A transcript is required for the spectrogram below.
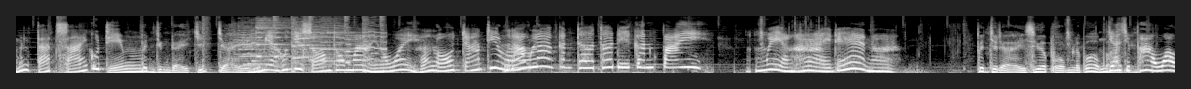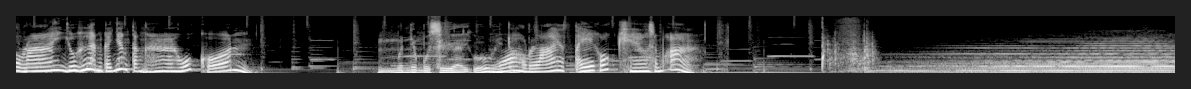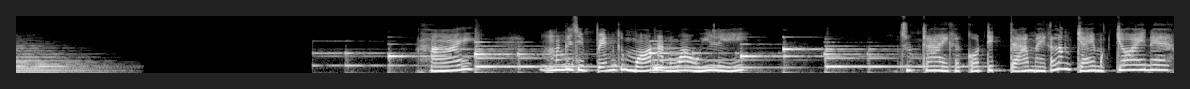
มันตัดสายกูทิม เป็นจังไดจิตใจ เมียคนที่สองโทรมาให้นะเว้ยฮัลโหลจ้าที่เราเลิกกันเธอะเธอดีกันไป ไม่อยากหายแน่นะ เป็นจังไดเสื้อผมละบ่บาดอย่าสิพาเว้าวร้ายอยู่เฮือนกันยังตั้งหาหกคน มันยังบ่เชื่ออีกโอ้ยว้าวร้ายเตะเขาแขวสบ้าหาย มันก็จะเป็นคือหมอนั่นว่าวอีหลี สุดท้ายก็กดติดตามให้กำลังใจมักจอยแน่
